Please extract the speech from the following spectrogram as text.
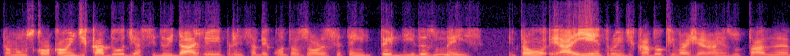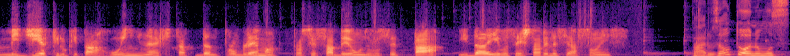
Então vamos colocar um indicador de assiduidade aí para a gente saber quantas horas você tem perdidas no mês. Então, aí entra o indicador que vai gerar resultado, né? Medir aquilo que está ruim, né? Que está dando problema, para você saber onde você está e daí você estabelecer ações. Para os autônomos,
